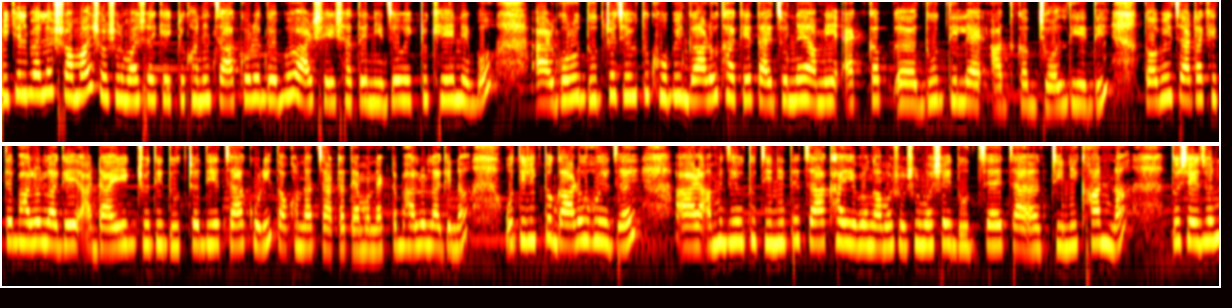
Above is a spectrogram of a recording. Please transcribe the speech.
বিকেলবেলার সময় শ্বশুরমশাইকে একটুখানি চা করে দেব আর সেই সাথে নিজেও একটু খেয়ে নেব। আর গরুর দুধটা যেহেতু খুবই গাঢ় থাকে, তাই জন্যে আমি এক কাপ দুধ দিলে আধ কাপ জল দিয়ে দিই। তবেই চাটা খেতে ভালো লাগে আর ডাইরেক্ট যদি দুধটা দিয়ে চা করি, তখন আর চাটা তেমন একটা ভালো লাগে না। অতিরিক্ত গাঢ় হয়ে যায়। আর আমি যেহেতু চিনিতে চা খাই এবং আমার শ্বশুরমশাই দুধ চায় চা, চিনি খান না, তো সেই জন্য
